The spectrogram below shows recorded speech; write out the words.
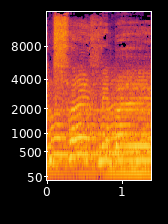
Touch me, babe.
